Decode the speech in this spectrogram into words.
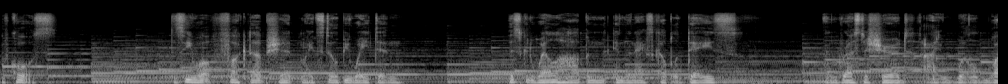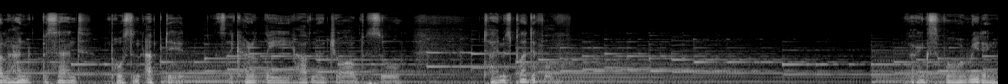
of course, to see what fucked up shit might still be waiting. This could well happen in the next couple of days, and rest assured I will 100% post an update as I currently have no job so time is plentiful. Thanks for reading.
